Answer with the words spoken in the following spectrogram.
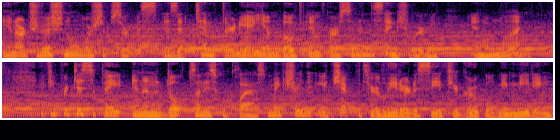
and our traditional worship service is at 10:30 a.m. both in person in the sanctuary and online. If you participate in an adult Sunday school class, make sure that you check with your leader to see if your group will be meeting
